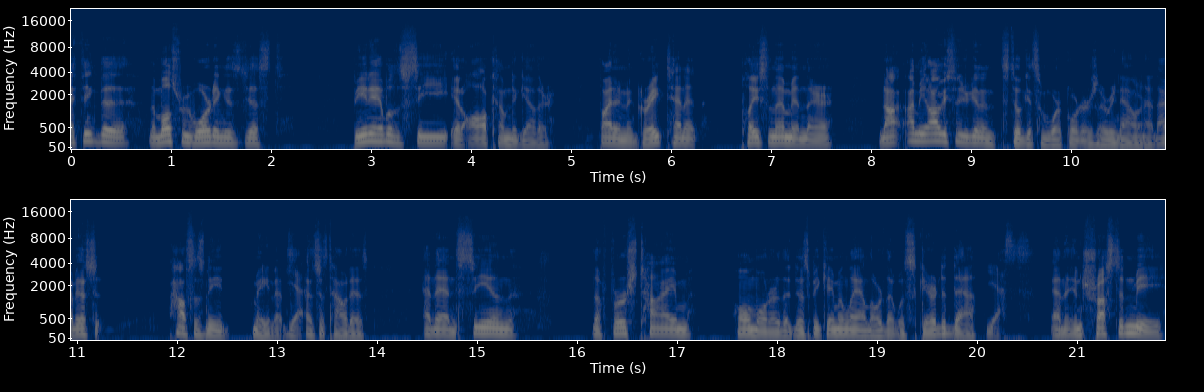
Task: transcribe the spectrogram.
I think the the most rewarding is just being able to see it all come together, finding a great tenant, placing them in there, Not, I mean, obviously you're gonna still get some work orders every now and then. I mean, that's just, houses need maintenance. Yes. That's just how it is. And then seeing the first time homeowner that just became a landlord that was scared to death Yes. and entrusted me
